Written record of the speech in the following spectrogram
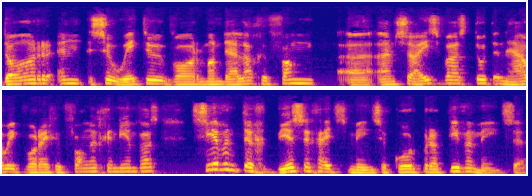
daar in Soweto waar Mandela gevang uh um, sy huis was tot in Howick waar hy gevange geneem was 70 besigheidsmense korporatiewe mense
